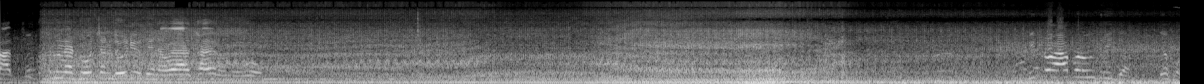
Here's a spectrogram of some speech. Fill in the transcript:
બાપજી. તમને ટોચન દોડ્યું છે ને હવે આ થાય રહ્યું મિત્રો આ પણ ઉતરી ગયા દેખો.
